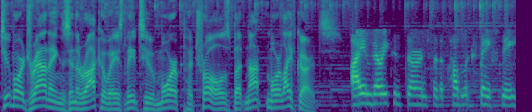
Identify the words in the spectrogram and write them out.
Two more drownings in the Rockaways lead to more patrols, but not more lifeguards. I am very concerned for the public safety.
